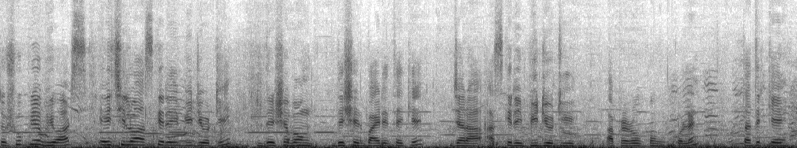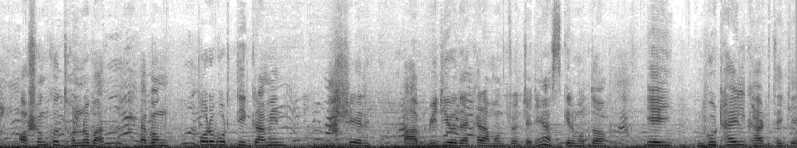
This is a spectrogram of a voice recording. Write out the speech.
তো সুপ্রিয় ভিউয়ার্স এই ছিল আজকের এই ভিডিওটি দেশ এবং দেশের বাইরে থেকে যারা আজকের এই ভিডিওটি আপনারা উপভোগ করলেন, তাদেরকে অসংখ্য ধন্যবাদ এবং পরবর্তী গ্রামীণ বিশ্বের ভিডিও দেখার আমন্ত্রণ জানিয়ে আজকের মতো এই গুঠাইল ঘাট থেকে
